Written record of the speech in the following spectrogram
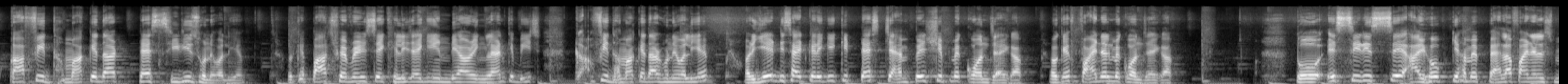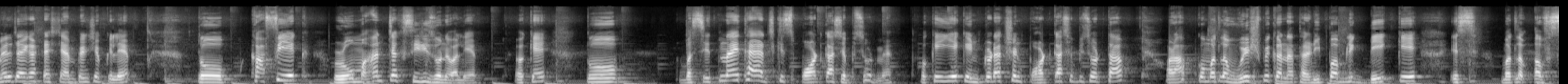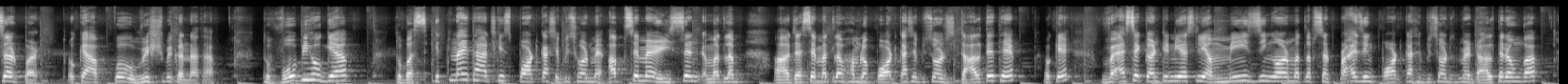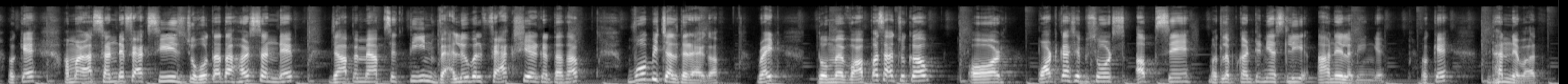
काफ़ी धमाकेदार टेस्ट सीरीज़ होने वाली है। ओके पाँच फरवरी से खेली जाएगी इंडिया और इंग्लैंड के बीच। काफ़ी धमाकेदार होने वाली है। और ये डिसाइड करेगी कि टेस्ट चैंपियनशिप में कौन जाएगा। ओके फाइनल में कौन जाएगा। तो इस सीरीज़ से आई होप कि हमें पहला फाइनल्स मिल जाएगा टेस्ट चैंपियनशिप के लिए। तो काफ़ी एक रोमांचक सीरीज़ होने वाली है। ओके तो बस इतना ही था आज की पॉडकास्ट एपिसोड में। ओके ये एक इंट्रोडक्शन पॉडकास्ट एपिसोड था। और आपको मतलब विश भी करना था। रिपब्लिक डे के इस मतलब अवसर पर ओके आपको विश भी करना था। तो वो भी हो गया। तो बस इतना ही था आज के इस पॉडकास्ट एपिसोड में। अब से मैं रिसेंट मतलब जैसे मतलब हम लोग पॉडकास्ट एपिसोड्स डालते थे ओके वैसे कंटिन्यूसली अमेजिंग और मतलब सरप्राइजिंग पॉडकास्ट एपिसोड में डालते रहूँगा ओके हमारा संडे फैक्ट सीरीज़ जो होता था हर संडे जहाँ पे मैं आपसे तीन वैल्यूएबल फैक्ट शेयर करता था, वो भी चलते रहेगा राइट तो मैं वापस आ चुका हूँ और पॉडकास्ट एपिसोड्स अब से मतलब कंटिन्यूसली आने लगेंगे। ओके धन्यवाद।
